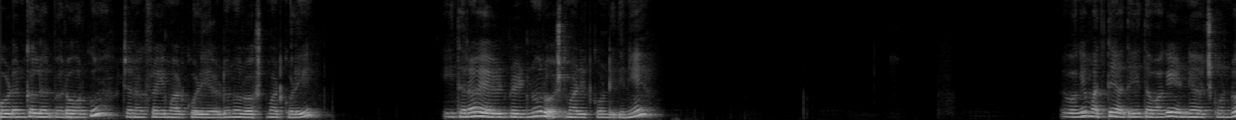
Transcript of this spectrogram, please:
ಗೋಲ್ಡನ್ ಕಲರ್ ಬರೋವರೆಗೂ ಚೆನ್ನಾಗಿ ಫ್ರೈ ಮಾಡ್ಕೊಳ್ಳಿ ಎರಡೂ ರೋಸ್ಟ್ ಮಾಡ್ಕೊಳ್ಳಿ. ಈ ಥರ ಎರಡು ಬ್ರೆಡ್ನು ರೋಸ್ಟ್ ಮಾಡಿಟ್ಕೊಂಡಿದ್ದೀನಿ. ಇವಾಗ ಮತ್ತೆ ಅದೇ ತವಾಗೆ ಎಣ್ಣೆ ಹಚ್ಕೊಂಡು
